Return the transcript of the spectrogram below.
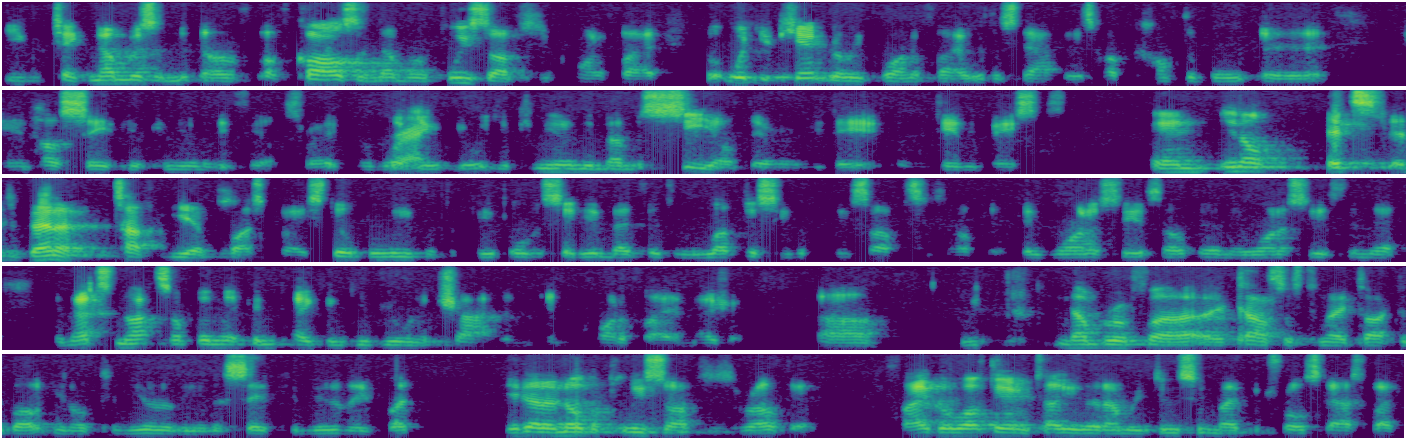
you take numbers of, of, calls and number of police officers to quantify it. But what you can't really quantify with the staff is how comfortable uh, and how safe your community feels, right? What right. your, your community members see out there every day on a daily basis. And you know, it's it's been a tough year plus, but I still believe that the people of the city of Medford would love to see the police officers out there. They want to see us out there, and they want to see us in there. And that's not something that can I can give you in a chart and, and quantify and measure. Uh, we, number of uh, councils tonight talked about you know community and a safe community, but you got to know the police officers are out there. If I go out there and tell you that I'm reducing my patrol staff by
